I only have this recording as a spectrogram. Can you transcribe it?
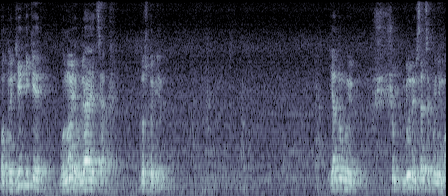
От тоді тільки воно є достовірним. Я думаю, щоб люди все це розуміли.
